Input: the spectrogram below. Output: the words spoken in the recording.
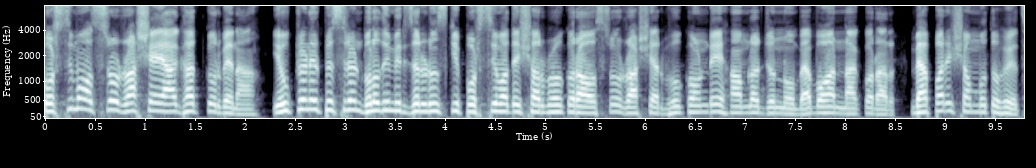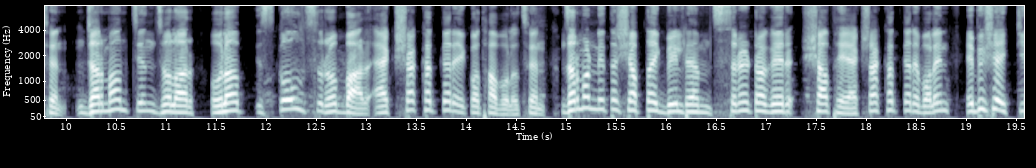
পশ্চিমা অস্ত্র রাশিয়ায় আঘাত করবে না। ইউক্রেনের প্রেসিডেন্ট ভলোদিমির জেলুনস্কি পশ্চিমাদের সরবরাহ করা অস্ত্র রাশিয়ার ভূখণ্ডে হামলার জন্য ব্যবহার না করার ব্যাপারে সম্মত হয়েছেন। জার্মান চ্যান্সেলর ওলাফ স্কোলস রোববার এক সাক্ষাৎকারে কথা বলেছেন। জার্মান নেতা সাপ্তাহিক বিলডহ্যাম সেনেটগের সাথে এক সাক্ষাৎকারে বলেন, এ বিষয়ে একটি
